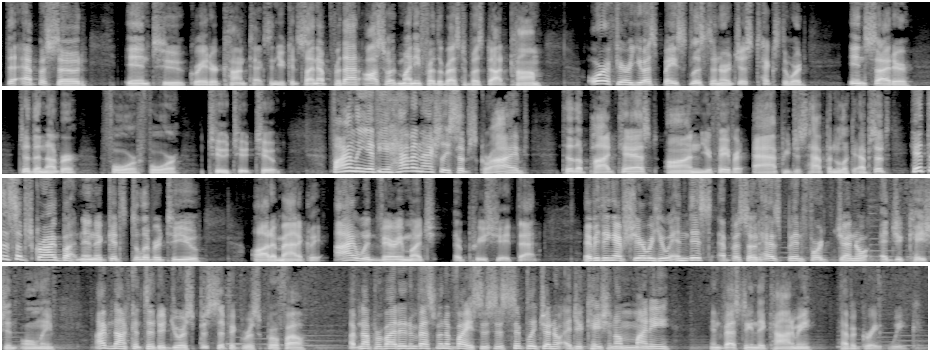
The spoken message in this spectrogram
the episode into greater context. And you can sign up for that also at moneyfortherestofus.com. Or if you're a US based listener, just text the word insider to the number 44222. Finally, if you haven't actually subscribed to the podcast on your favorite app, you just happen to look at episodes, hit the subscribe button and it gets delivered to you automatically. I would very much appreciate that. Everything I've shared with you in this episode has been for general education only. I've not considered your specific risk profile. I've not provided investment advice. This is simply general education on money, investing in the economy. Have a great week.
